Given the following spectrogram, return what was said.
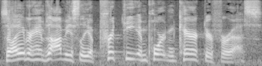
So Abraham's obviously a pretty important character for us.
